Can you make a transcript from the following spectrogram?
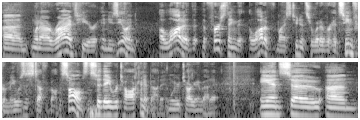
um, when I arrived here in New Zealand, a lot of the, the first thing that a lot of my students or whatever had seen from me was this stuff about the Psalms, and so they were talking about it, and we were talking about it, and so um,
